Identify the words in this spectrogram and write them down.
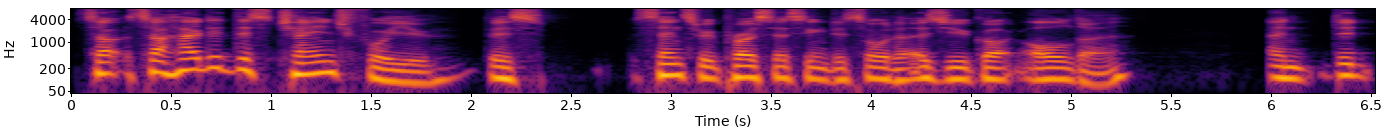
So, so how did this change for you? This sensory processing disorder as you got older, and did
